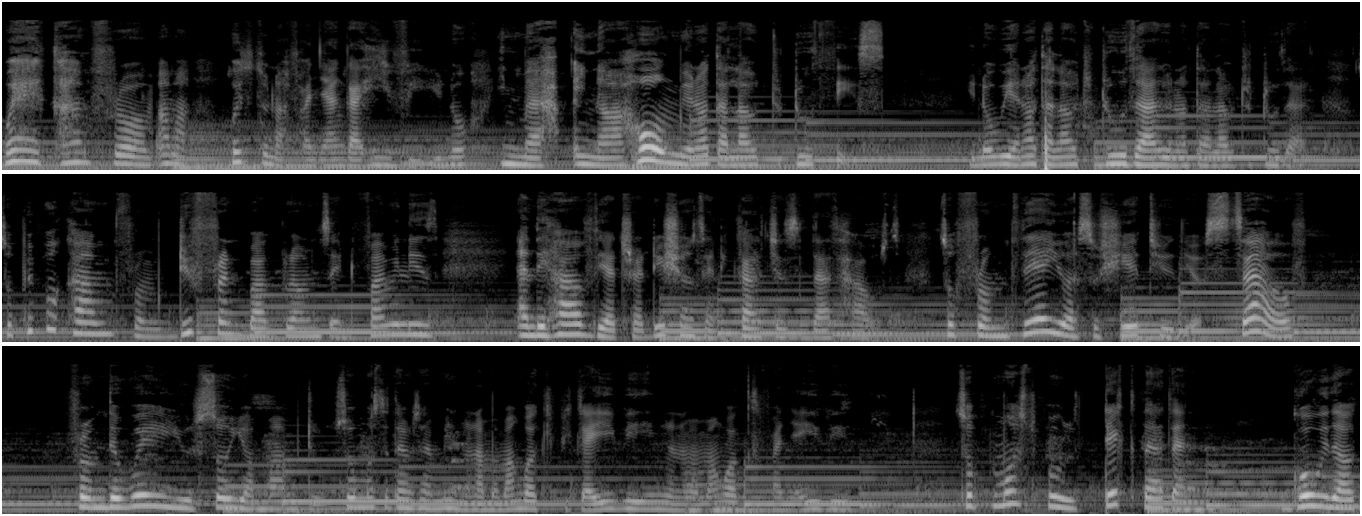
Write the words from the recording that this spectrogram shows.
where I come from? Ama kwetu tunafanyanga hivi you know? In my in our home we're not allowed to do this. You know we are not allowed to do that we're not allowed to do that. So people come from different backgrounds and families and they have their traditions and cultures in that house. So from there you associate with yourself from the way you saw your mom do. So most of the times I mean mamangu akipika hivi naona mamangu akifanya hivi. So most people will take that and go without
